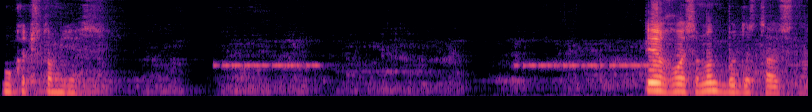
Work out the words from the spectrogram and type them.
Ну-ка, что там есть? Первых 8 минут будет достаточно.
